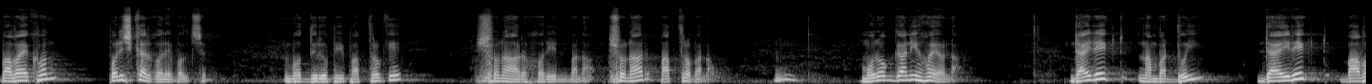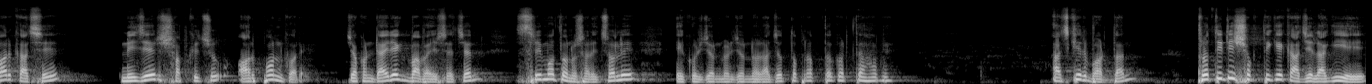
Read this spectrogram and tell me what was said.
বাবা এখন পরিষ্কার করে বলছেন, বুদ্ধিরূপী পাত্রকে সোনার হরিণ বানাও, সোনার পাত্র বানাও। মোরগ জ্ঞানী হয় না। ডাইরেক্ট নাম্বার দুই, ডাইরেক্ট বাবার কাছে নিজের সব কিছু অর্পণ করে। যখন ডাইরেক্ট বাবা এসেছেন, শ্রীমত অনুসারে চলে একুশ জন্মের জন্য রাজত্ব প্রাপ্ত করতে হবে। আজকের বরদান, প্রতিটি শক্তিকে কাজে লাগিয়ে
